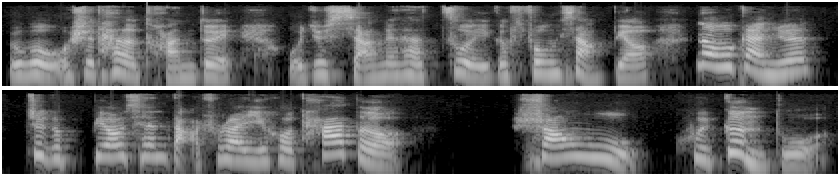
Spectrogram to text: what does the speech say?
如果我是他的团队，我就想给他做一个风向标，那我感觉这个标签打出来以后，他的商务会更多，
